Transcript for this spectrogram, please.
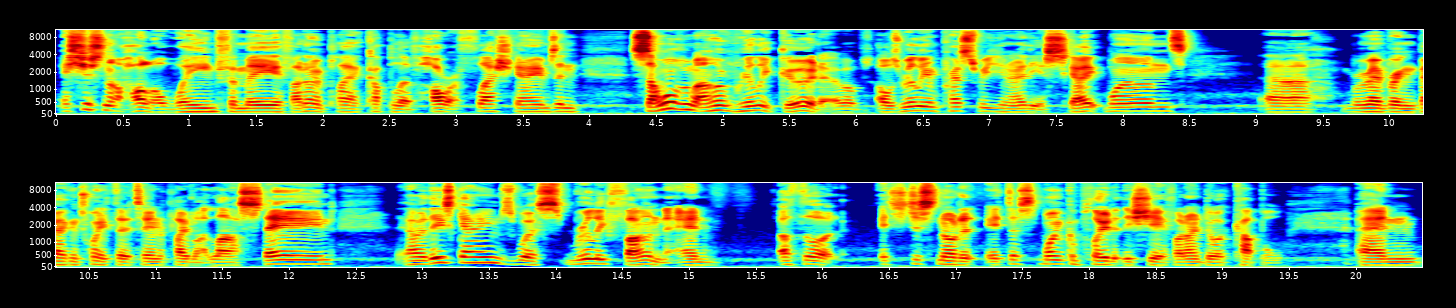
it's just not Halloween for me if I don't play a couple of horror flash games and some of them are really good. I was- really impressed with, you know, the escape ones. Uh, remembering back in 2013 I played like Last Stand. Uh, these games were really fun and I thought it's just not, a, it just won't complete it this year if I don't do a couple. And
